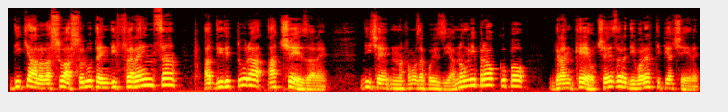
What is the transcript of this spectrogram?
Dichiara la sua assoluta indifferenza addirittura a Cesare. Dice in una famosa poesia: Non mi preoccupo granché, o Cesare, di volerti piacere,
